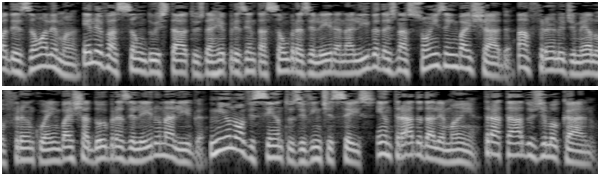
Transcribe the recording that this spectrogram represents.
adesão alemã, elevação do status da representação brasileira na Liga das Nações e Embaixada, Afrânio de Melo Franco é embaixador brasileiro na Liga, 1926, entrada da Alemanha, tratados de Locarno,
